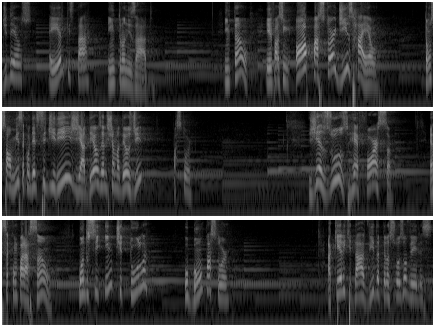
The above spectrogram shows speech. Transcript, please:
De Deus. É Ele que está entronizado. Então, ele fala assim: ó pastor de Israel. Então, o salmista, quando ele se dirige a Deus, ele chama Deus de pastor. Jesus reforça essa comparação quando se intitula o bom pastor, aquele que dá a vida pelas suas ovelhas.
